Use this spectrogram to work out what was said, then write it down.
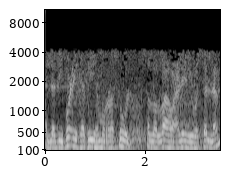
الذي بعث فيهم الرسول صلى الله عليه وسلم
